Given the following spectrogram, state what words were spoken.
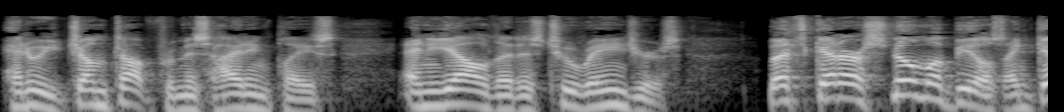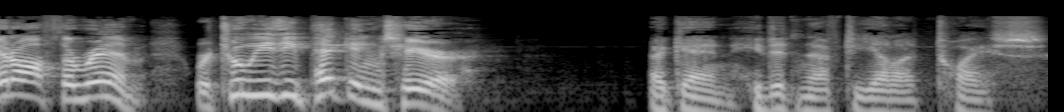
Henry jumped up from his hiding place and yelled at his two rangers, Let's get our snowmobiles and get off the rim. We're too easy pickings here. Again, he didn't have to yell it twice.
